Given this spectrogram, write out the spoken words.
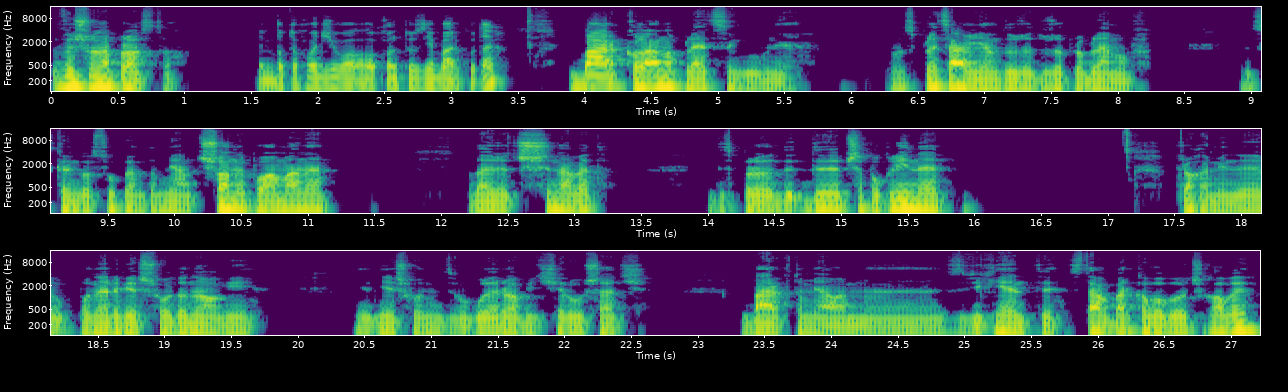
wyszło na prosto. Bo to chodziło o kontuzję barku, tak? Bark, kolano, plecy głównie. No, z plecami miałem dużo, dużo problemów z kręgosłupem, tam miałem trzony połamane, bodajże trzy nawet, dyspro, dy, dy, przepukliny, trochę mnie po nerwie szło do nogi, nie, nie szło nic w ogóle robić, się ruszać, bark to miałem e, zwichnięty, staw barkowo-bełczychowy,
